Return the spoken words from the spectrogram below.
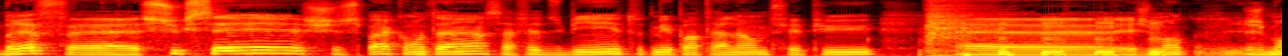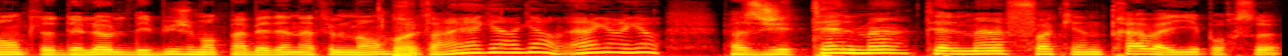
Bref, euh, succès, je suis super content, ça fait du bien, tous mes pantalons me fait plus. Euh, je monte, je monte là, de là le début, je monte ma bédaine à tout le monde. Ouais. Tout le temps, Hey, regarde, regarde, regarde, regarde. Parce que j'ai tellement, tellement fucking travaillé pour ça.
